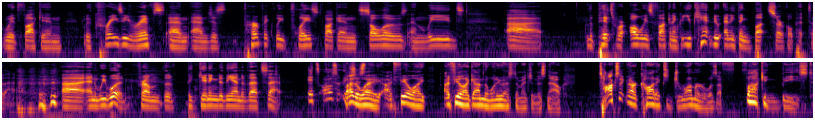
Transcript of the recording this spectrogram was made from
with fucking with crazy riffs and and just perfectly placed fucking solos and leads. Uh, the pits were always fucking. Inc- you can't do anything but circle pit to that, uh, and we would from the beginning to the end of that set. It's also. It's By the just- way, I feel like I feel like I'm the one who has to mention this now. Toxic Narcotic's drummer was a fucking beast.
